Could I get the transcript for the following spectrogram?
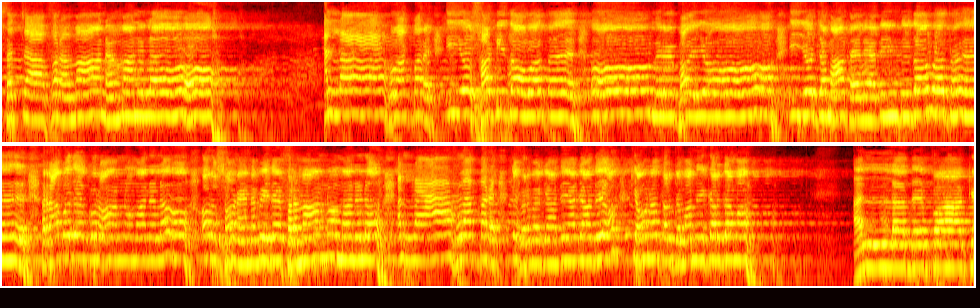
سچا فرمان مان لو اللہ اکبر ایو ساڈی دعوت ہے او میرے بھائیو ایو جماعت اہل حدیث دی دعوت ہے رب دے قرآن نو مان لو اور سونے نبی دے فرمان نو مان لو اللہ اکبر تے پھر میں جاندے ہاں جاندے ہو کیوں نہ ترجمہ نہیں کر جاواں اللہ دے پاک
